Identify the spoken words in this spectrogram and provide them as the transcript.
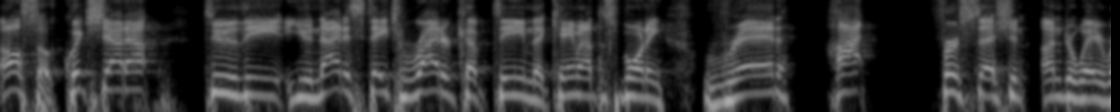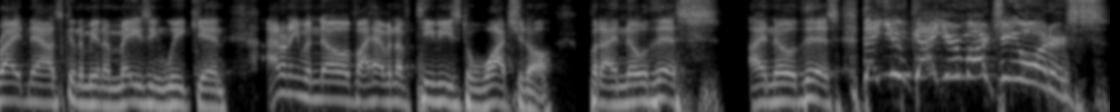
Also, quick shout out to the United States Ryder Cup team that came out this morning, red hot. First session underway right now. It's going to be an amazing weekend. I don't even know if I have enough TVs to watch it all, but I know this. I know this that you've got your marching orders.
